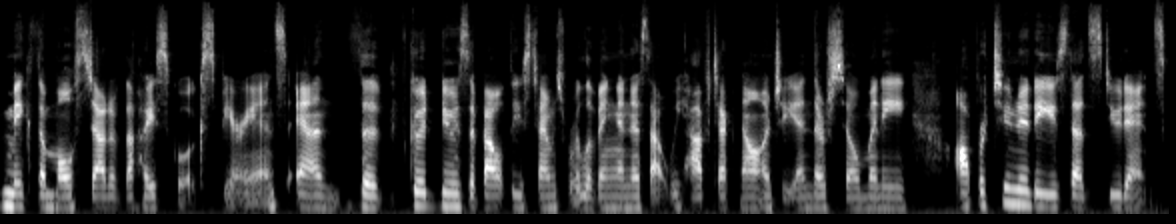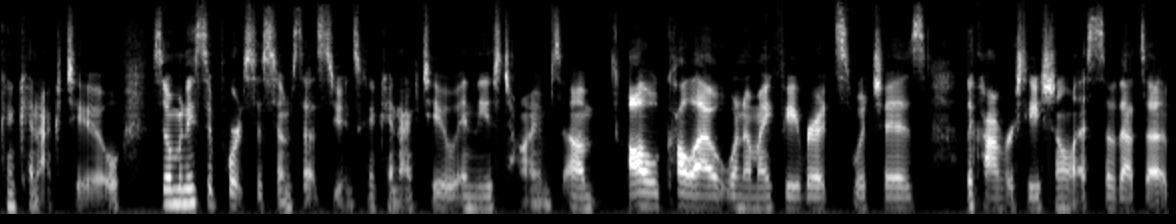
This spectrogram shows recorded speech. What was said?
make the most out of the high school experience. And the good news about these times we're living in is that we have technology and there's so many opportunities that students can connect to so many support systems that students can connect to in these times. Um, i'll call out one of my favorites which is the conversationalist. So that's a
